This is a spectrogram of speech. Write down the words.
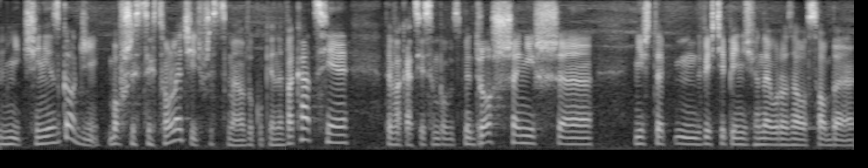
nikt się nie zgodzi, bo wszyscy chcą lecieć, wszyscy mają wykupione wakacje, te wakacje są powiedzmy droższe niż, e, niż te 250 euro za osobę,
